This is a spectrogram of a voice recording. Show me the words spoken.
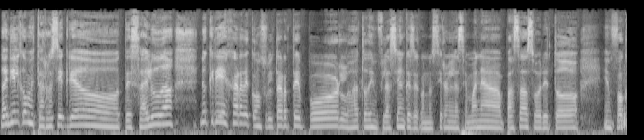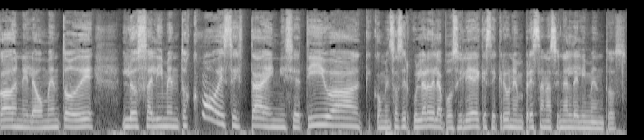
Daniel, ¿cómo estás? Rocío Criado te saluda. No quería dejar de consultarte por los datos de inflación que se conocieron la semana pasada, sobre todo enfocado en el aumento de los alimentos. ¿Cómo ves esta iniciativa que comenzó a circular de la posibilidad de que se cree una empresa nacional de alimentos?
